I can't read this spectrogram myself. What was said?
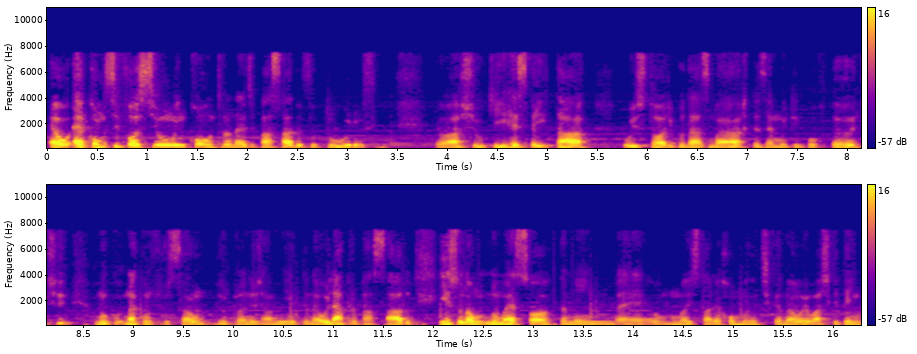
é, é como se fosse um encontro, né, de passado e futuro, assim. Eu acho que respeitar o histórico das marcas é muito importante no, na construção do planejamento, né? olhar para o passado. Isso não, não é só também é, uma história romântica, não. Eu acho que tem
